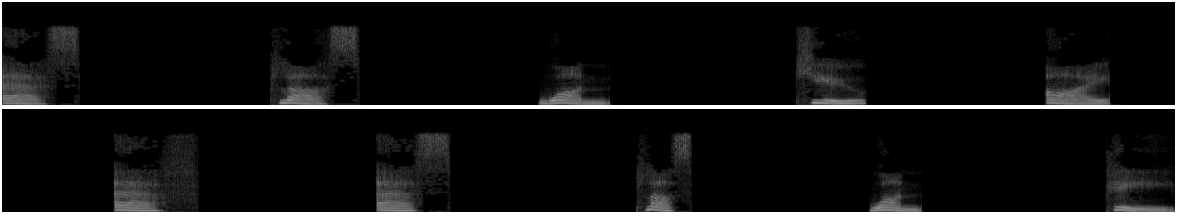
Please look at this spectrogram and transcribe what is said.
s plus 1 q i f s plus 1 p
